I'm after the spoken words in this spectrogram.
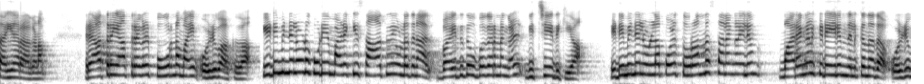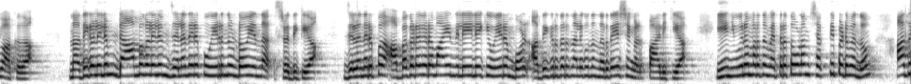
തയ്യാറാകണം. രാത്രിയാത്രകൾ പൂർണമായും ഒഴിവാക്കുക. ഇടിമിന്നലോട് കൂടിയ മഴയ്ക്ക് സാധ്യതയുള്ളതിനാൽ വൈദ്യുത ഉപകരണങ്ങൾ വിച്ഛേദിക്കുക. ഇടിമിന്നൽ ഉള്ളപ്പോൾ തുറന്ന സ്ഥലങ്ങളിലും മരങ്ങൾക്കിടയിലും നിൽക്കുന്നത് ഒഴിവാക്കുക. നദികളിലും ഡാമുകളിലും ജലനിരപ്പ് ഉയരുന്നുണ്ടോ എന്ന് ശ്രദ്ധിക്കുക. ജലനിരപ്പ് അപകടകരമായ നിലയിലേക്ക് ഉയരുമ്പോൾ അധികൃതർ നൽകുന്ന നിർദ്ദേശങ്ങൾ പാലിക്കുക. ഈ ന്യൂനമർദ്ദം എത്രത്തോളം ശക്തിപ്പെടുമെന്നും അത്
